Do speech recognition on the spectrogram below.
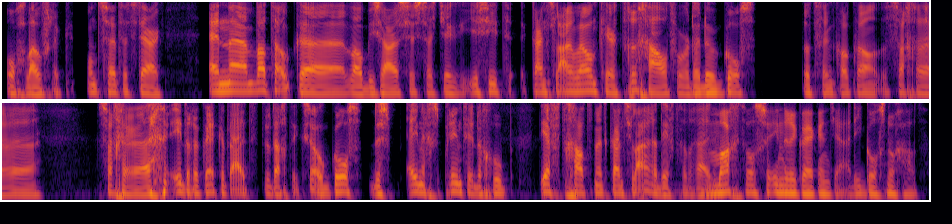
Ongelooflijk. Ontzettend sterk. En eh, wat ook eh, wel bizar is, is dat je, je ziet Cancellara wel een keer teruggehaald worden door Gos. Dat vind ik ook wel, dat zag er, eh, zag er indrukwekkend uit. Toen dacht ik zo, Gos, de enige sprinter in de groep, die heeft het gat met Cancellara dicht gaat rijden. Macht was indrukwekkend, ja, die Gos nog had.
